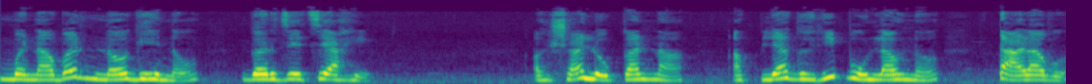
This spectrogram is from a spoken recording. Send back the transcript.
मनावर न घेणं गरजेचे आहे. अशा लोकांना आपल्या घरी बोलावणं टाळावं.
